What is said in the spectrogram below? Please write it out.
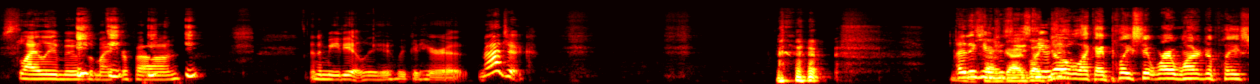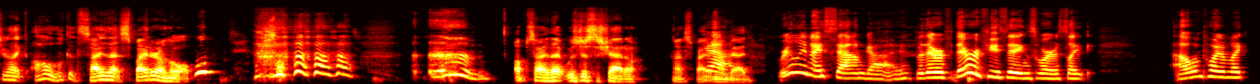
slyly move the microphone, and immediately we could hear it. Magic. I think you're just- guys like, no, just- like I placed it where I wanted to place. You're like, oh, look at the size of that spider on the wall. Whoop. Oh, sorry, that was just a shadow, not a spider. Yeah. My bad. Really nice sound guy. But there were there were a few things where it's like at one point I'm like,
